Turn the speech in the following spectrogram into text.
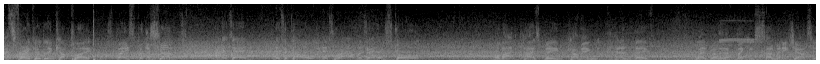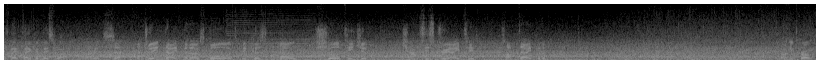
That's very good link-up play. Space for the shot! And it's in, and it's a goal, and it's Real Madrid who scored. Well, that has been coming, and they've played well enough, making so many chances, they've taken this one. Well, it's uh, a dream day for those forwards because no shortage of chances created. Top day for them. Toni Kroos.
